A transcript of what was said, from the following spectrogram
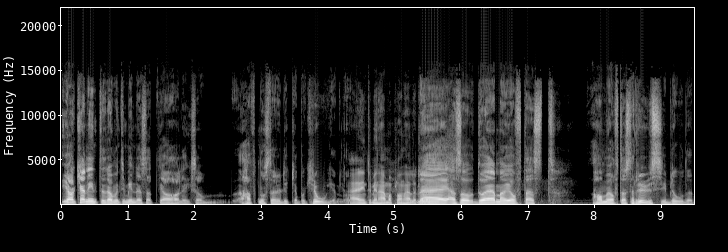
Jag kan inte dra mig till minnes att jag har liksom haft någon större lycka på krogen. Då. Det här är inte min hemmaplan heller. Nej, alltså då är man ju oftast har man ju oftast rus i blodet.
